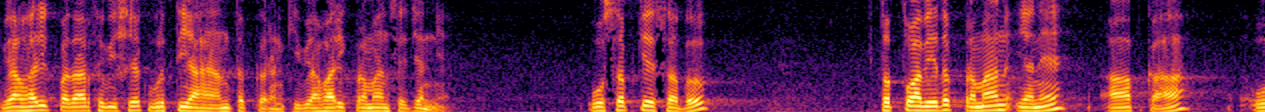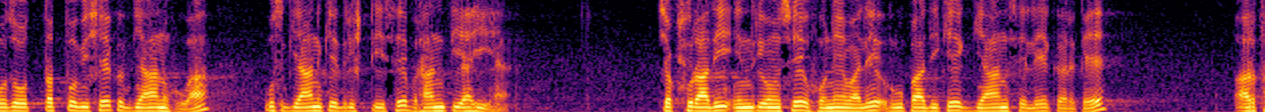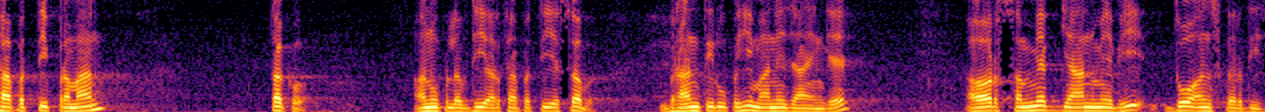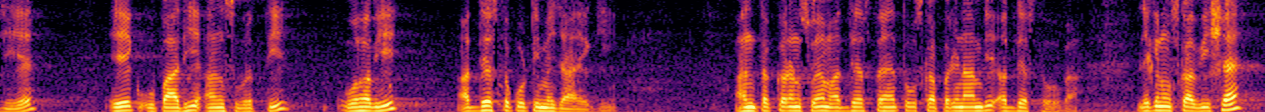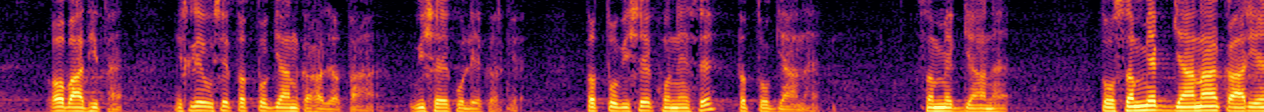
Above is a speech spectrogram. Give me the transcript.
व्यावहारिक पदार्थ विषयक वृत्तियाँ हैं अंतकरण की, व्यावहारिक प्रमाण से जन्य, वो सब के सब तत्वावेदक प्रमाण, यानी आपका वो जो तत्व विषयक ज्ञान हुआ, उस ज्ञान के दृष्टि से भ्रांतियाँ ही है। चक्षुरादि इंद्रियों से होने वाले रूपादि के ज्ञान से लेकर के अर्थापत्ति प्रमाण तक अनुपलब्धि, अर्थापत्ति, ये सब भ्रांति रूप ही माने जाएँगे। और सम्यक ज्ञान में भी दो अंश कर दीजिए। एक उपाधि अंश वृत्ति वह भी अध्यस्त कोटि में जाएगी। अंतकरण स्वयं अध्यस्त है तो उसका परिणाम भी अध्यस्त होगा। लेकिन उसका विषय अबाधित है, इसलिए उसे तत्व ज्ञान कहा जाता है, विषय को लेकर के। तत्व विषय होने से तत्व ज्ञान है, सम्यक ज्ञान है। तो सम्यक ज्ञाना कार्य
